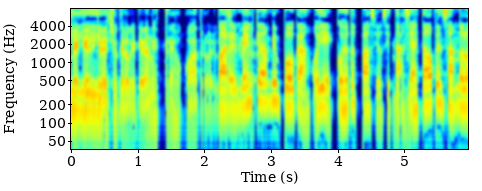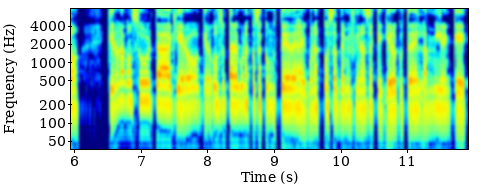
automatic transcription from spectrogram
que, Y- que- que de hecho, que lo que quedan es tres o cuatro. algo Para así, el mes para- quedan bien pocas. Oye, coge tu espacio. Si, está, si has estado pensándolo, quiero una consulta, quiero, quiero consultar algunas cosas con ustedes, algunas cosas de mis finanzas que quiero que ustedes las miren, que,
